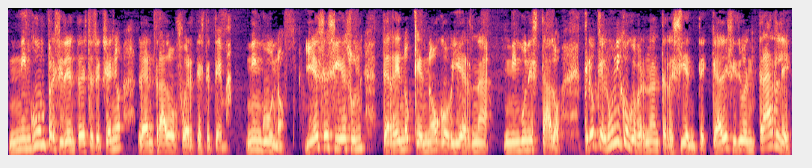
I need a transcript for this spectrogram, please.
ningún presidente de este sexenio le ha entrado fuerte a este tema. Ninguno. Y ese sí es un terreno que no gobierna ningún estado. Creo que el único gobernante reciente que ha decidido entrarle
